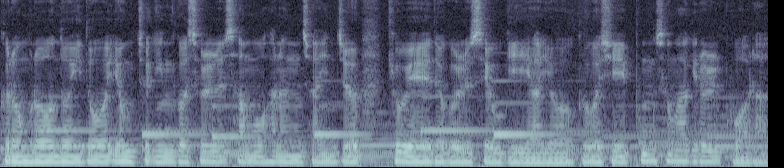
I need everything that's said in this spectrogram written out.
그러므로 너희도 영적인 것을 사모하는 자인즉 교회의 덕을 세우기 위하여 그것이 풍성하기를 구하라.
